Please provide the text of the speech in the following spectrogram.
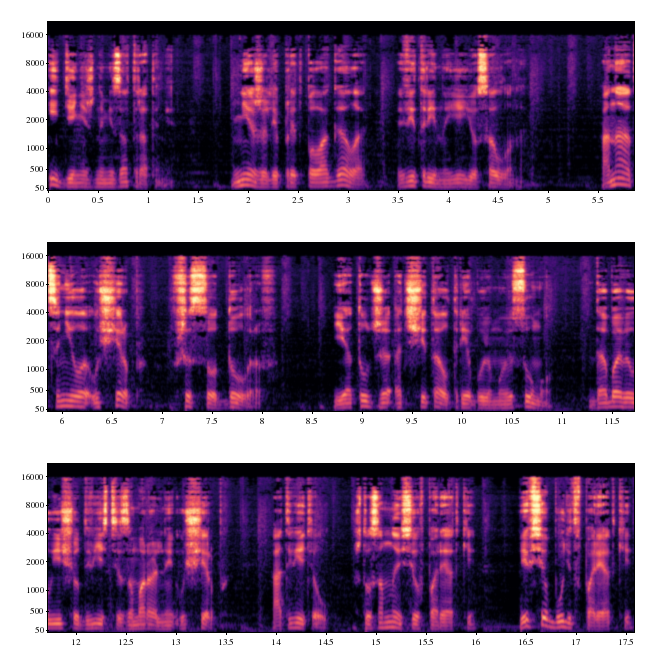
и денежными затратами, нежели предполагала витрина ее салона. Она оценила ущерб в 600 долларов. Я тут же отсчитал требуемую сумму, добавил еще 200 за моральный ущерб, ответил, что со мной все в порядке, и все будет в порядке,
